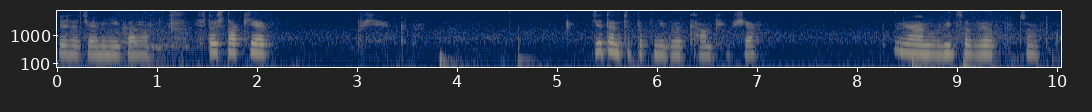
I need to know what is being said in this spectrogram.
Bierzecie minikana. Czy to jest takie piękne? Gdzie ten typek niby kampił się? Nie no, widzowie od początku.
